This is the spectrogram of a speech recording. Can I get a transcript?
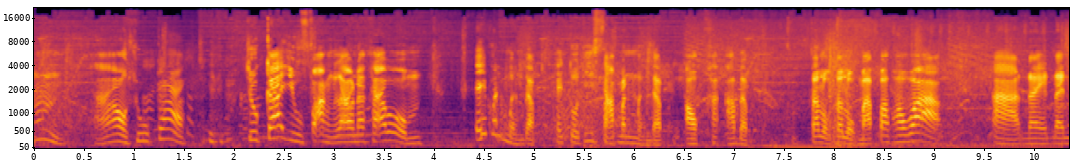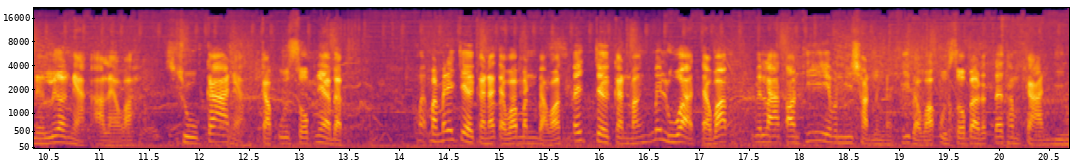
อืมอ้าวชูก้าชูก้าอยู่ฝั่งเรานะครับผมเอ๊ะมันเหมือนแบบไอตัวที่ซับมันเหมือนแบบเอาเอาแบบตลกตลกมาปะเพราะว่าอ่าในในเนื้อเรื่องเนี่ยอะไรวะชูก้าเนี่ยกับอุซบเนี่ยแบบ มันมันไม่ได้เจอกันนะแต่ว่ามันแบบว่าได้เจอกันมั้งไม่รู้อะแต่ว่าเวลาตอนที่มันมีช็อตหนึ่งอะที่แบบว่าอุซบได้ทำการยิง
